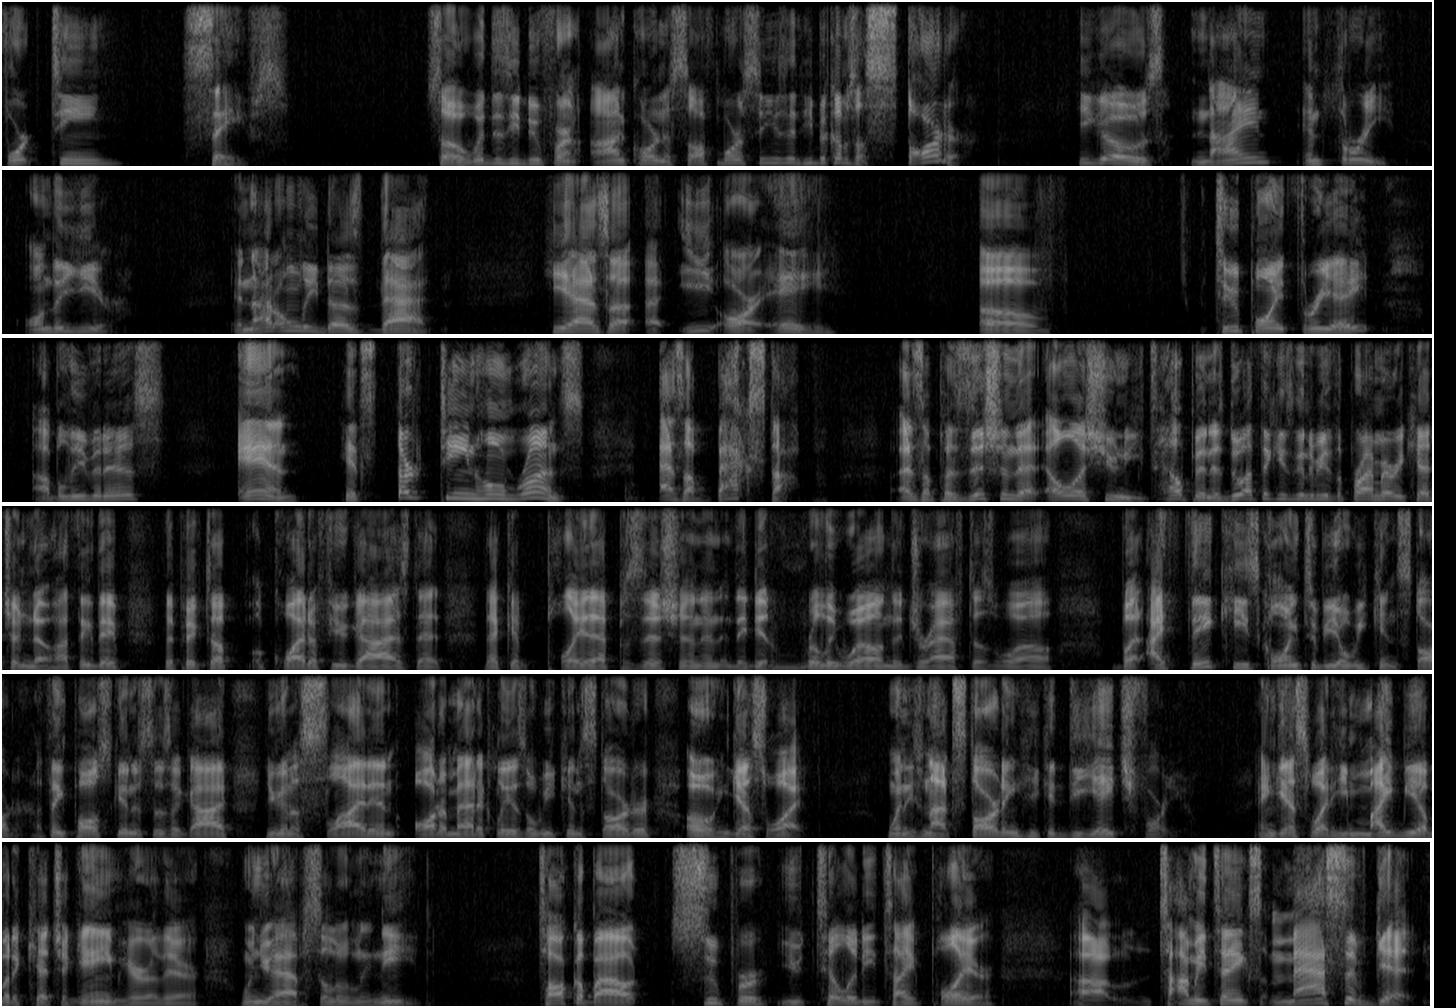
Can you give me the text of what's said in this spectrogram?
14 saves. So what does he do for an encore in the sophomore season? He becomes a starter. He goes nine and three on the year, and not only does that, he has a, a ERA of 2.38, I believe it is, and hits 13 home runs as a backstop, as a position that LSU needs help in. Is do I think he's going to be the primary catcher? No, I think they they picked up quite a few guys that that could play that position, and they did really well in the draft as well. But I think he's going to be a weekend starter. I think Paul Skenes is a guy you're going to slide in automatically as a weekend starter. Oh, and guess what? When he's not starting, he could DH for you. And guess what? He might be able to catch a game here or there when you absolutely need. Talk about super utility type player. Uh, Tommy Tank's massive get.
